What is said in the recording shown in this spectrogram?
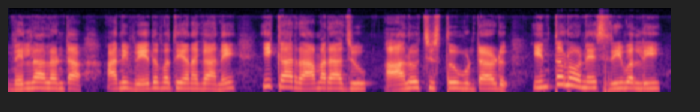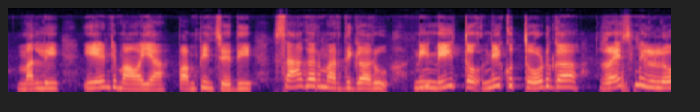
వెళ్ళాలంట అని వేదవతి అనగానే ఇక రామరాజు ఆలోచిస్తూ ఉంటాడు. ఇంతలోనే శ్రీవల్లి మళ్ళీ ఏంటి మావయ్య? పంపించేది? సాగర్ మర్ది గారు నీ నీతో నీకు తోడుగా రైస్ మిల్లులో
